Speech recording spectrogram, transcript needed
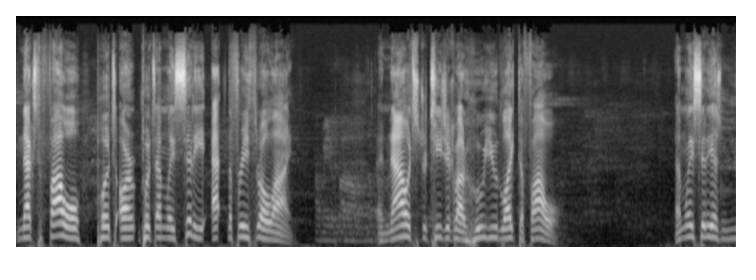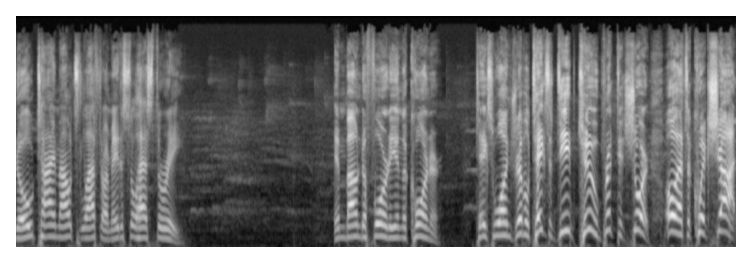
Next foul puts, our, puts Imlay City at the free throw line. And now it's strategic about who you'd like to foul. Imlay City has no timeouts left. Armada still has three. Inbound to Forsythe in the corner. Takes one dribble, takes a deep two, bricked it short. Oh, that's a quick shot.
